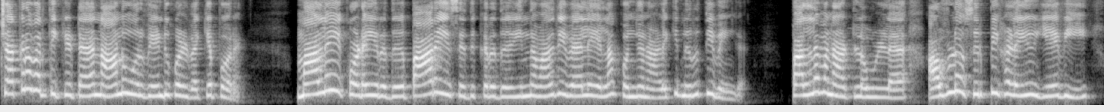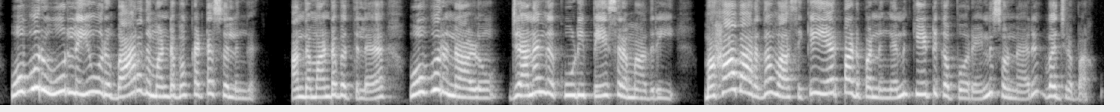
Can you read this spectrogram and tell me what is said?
சக்கரவர்த்தி கிட்ட நானும் ஒரு வேண்டுகோள் வைக்க போறேன். மலையை குடையிறது பாறையை செதுக்கிறது இந்த மாதிரி வேலையெல்லாம் கொஞ்ச நாளைக்கு நிறுத்தி வைங்க. பல்லவ நாட்டுல உள்ள அவ்வளோ சிற்பிகளையும் ஏவி ஒவ்வொரு ஊர்லயும் ஒரு பாரத மண்டபம் கட்ட சொல்லுங்க. அந்த மண்டபத்துல ஒவ்வொரு நாளும் ஜனங்க கூடி பேசுற மாதிரி மகாபாரதம் வாசிக்க ஏற்பாடு பண்ணுங்கன்னு கேட்டுக்க போறேன்னு சொன்னாரு வஜ்ரபாகு.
